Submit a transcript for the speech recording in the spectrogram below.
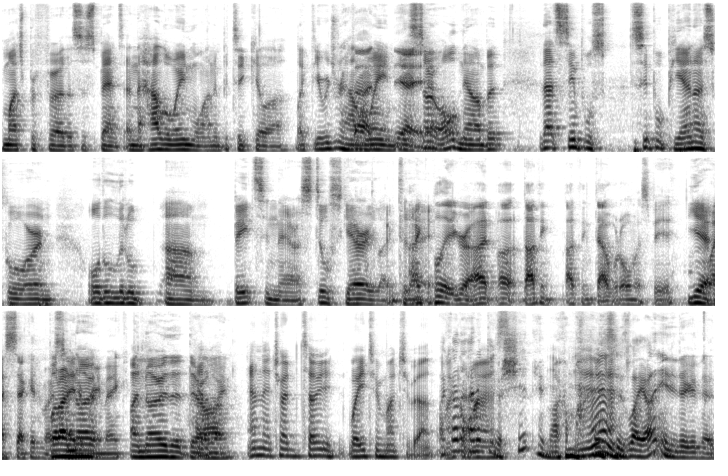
much prefer the suspense and the Halloween one in particular. Like the original That- Halloween, yeah, it's so old now, but that simple s- simple piano score and all the little um, beats in there are still scary. Like today, I completely agree. I, uh, I think I think that would almost be Yeah, my second most but I know remake. I know that there are. And they tried to tell you way too much about Like, I, don't, I don't give a shit who Michael Myers Yeah. is. Like, I didn't need to know.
